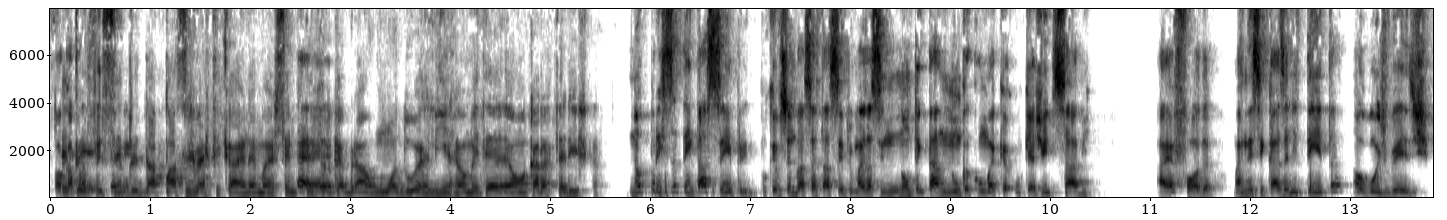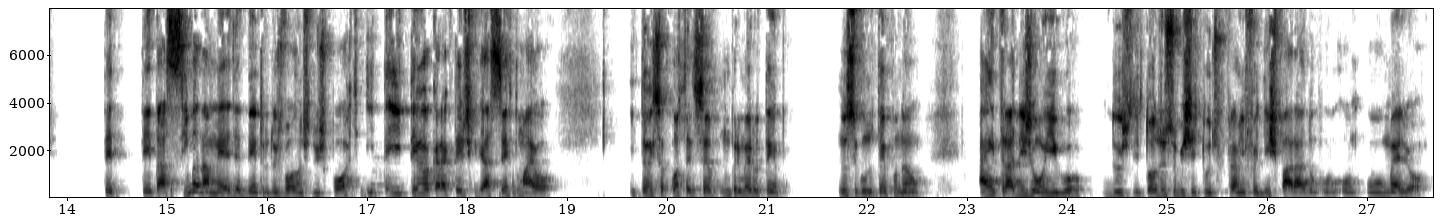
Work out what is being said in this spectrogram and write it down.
tocar para frente Sempre também. dá passos verticais, né, mas sempre é, tentando quebrar uma, duas linhas, realmente é, é uma característica. Não precisa tentar sempre, porque você não vai acertar sempre, mas assim, não tentar nunca como é que, o que a gente sabe, aí é foda. Mas nesse caso ele tenta, algumas vezes, tentar acima da média, dentro dos volantes do esporte, e e tem uma característica de acerto maior. Então isso aconteceu no primeiro tempo. No segundo tempo, não. A entrada de João Igor, dos, de todos os substitutos, para mim foi disparado o, o, o, melhor.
